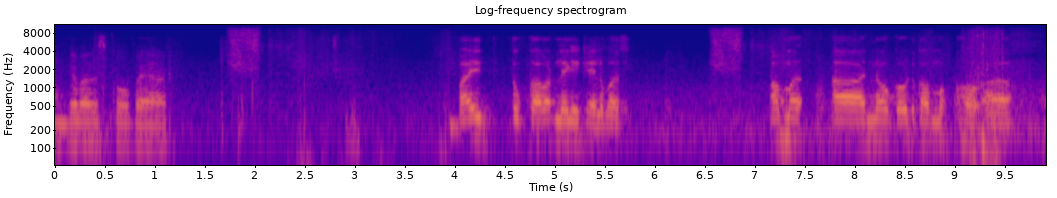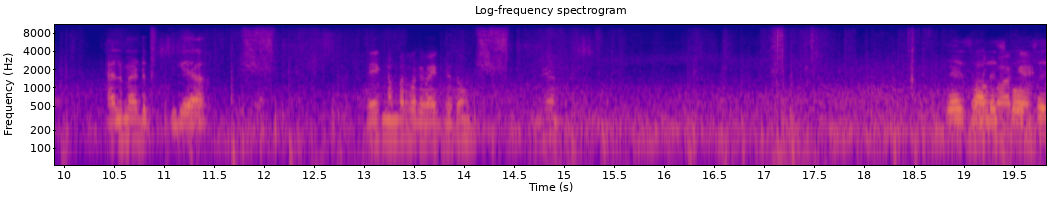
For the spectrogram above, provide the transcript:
उनके पास स्कोप है यार। भाई तू कवर लेके खेल बस। अब नॉकआउट का हो हेलमेट गया। एक नंबर को रिवाइव दे दो। ये साले स्कोप से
